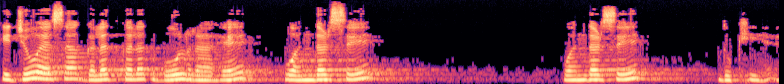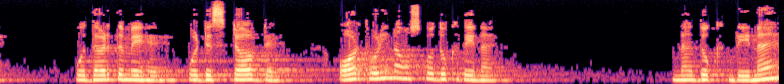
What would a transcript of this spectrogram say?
कि जो ऐसा गलत गलत बोल रहा है, वो अंदर से, वो अंदर से दुखी है। वो दर्द में है, वो डिस्टर्ब्ड है। और थोड़ी ना उसको दुख देना है। न दुख देना है,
